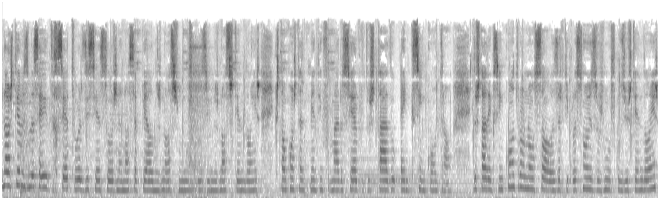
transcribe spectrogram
Nós temos uma série de receptores e sensores na nossa pele, nos nossos músculos e nos nossos tendões que estão constantemente a informar o cérebro do estado em que se encontram. Do estado em que se encontram não só as articulações, os músculos e os tendões,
